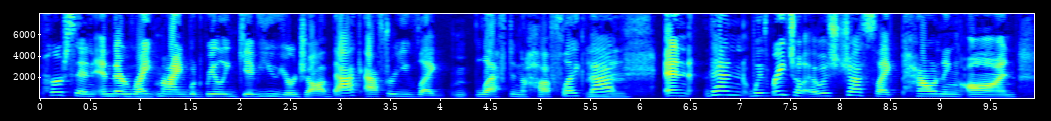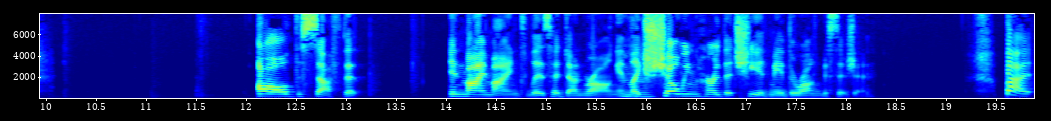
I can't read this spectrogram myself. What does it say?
person in their mm-hmm. right mind would really give you your job back after you've like left in a huff like that. Mm-hmm. And then with Rachel, it was just like pounding on all the stuff that in my mind Liz had done wrong and like mm-hmm. showing her that she had made the wrong decision. But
